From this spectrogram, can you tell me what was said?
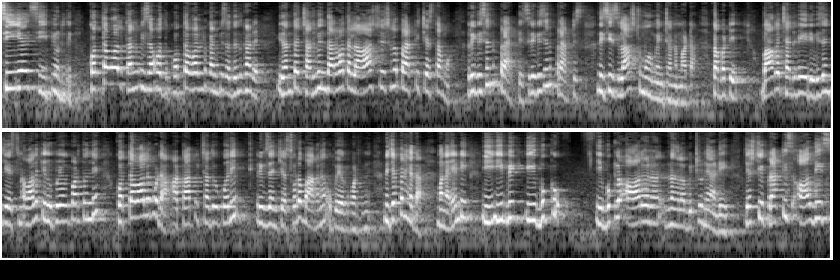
సిఐసిపి ఉంటుంది. కొత్త వాళ్ళు కన్ఫ్యూజ్ అవ్వద్దు. కొత్త వాళ్ళు కన్ఫ్యూజ్ అవ్వద్దు. ఎందుకంటే ఇదంతా చదివిన తర్వాత లాస్ట్ స్టేషన్లో ప్రాక్టీస్ చేస్తాము. Revision practice revision practice this is last moment అనమాట కాబట్టి బాగా చదివి రివిజన్ చేస్తున్న వాళ్ళకి ఇది ఉపయోగపడుతుంది. కొత్త వాళ్ళు కూడా ఆ టాపిక్ చదువుకొని రివిజన్ చేస్తే కూడా బాగానే ఉపయోగపడుతుంది. నేను చెప్పాను కదా మన ఏంటి? ఈ ఈ ఈ బుక్ ఈ బుక్లో ఆరు వేల రెండు వందల బిట్లు ఉన్నాయండి. జస్ట్ ఈ ప్రాక్టీస్ ఆల్ దీస్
